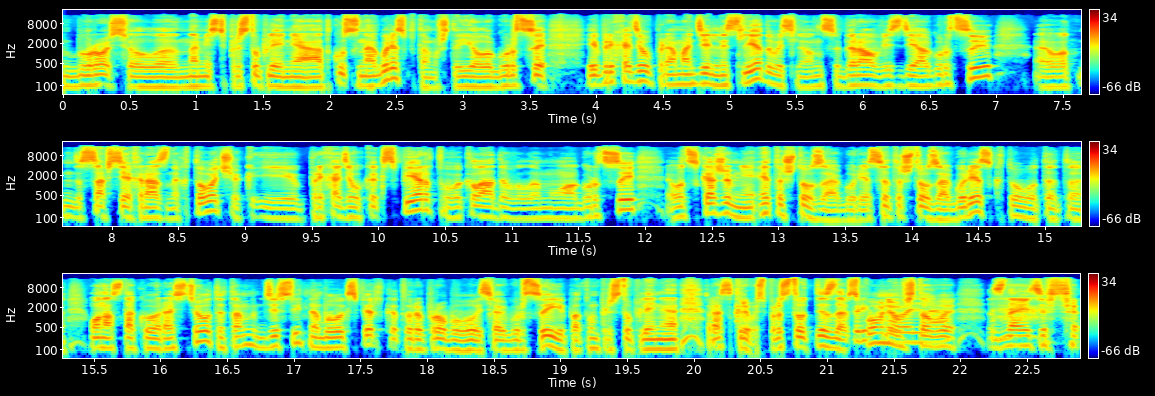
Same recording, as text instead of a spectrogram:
бросил на месте преступления откусанный огурец, потому что ел огурцы, и приходил прям отдельный следователь, он собирал везде огурцы э, вот со всех разных точек, и приходил к эксперту, выкладывал ему огурцы. Вот скажи мне, это что за огурец? Это что за огурец? Кто вот это? У нас такое растет, и там действительно был эксперт, который пробовал эти огурцы, и потом преступление раскрылось. Просто вот, не знаю, вспомнил, что вы знаете все.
